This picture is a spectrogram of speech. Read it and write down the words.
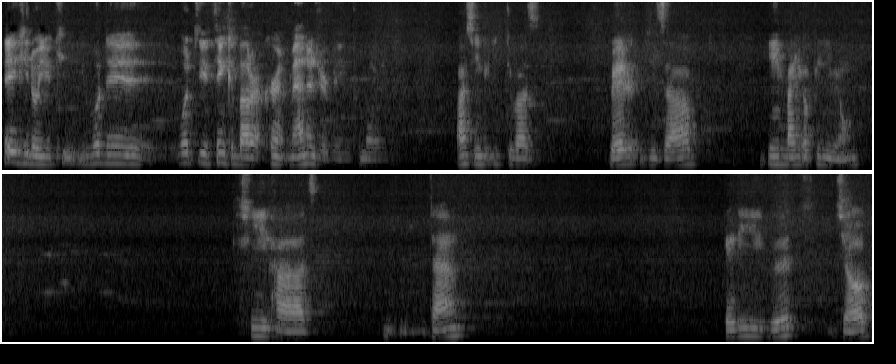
Hey Hiroyuki, what do you, what do you think about our current manager being promoted? I think it was well deserved, in my opinion. He has done very good job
